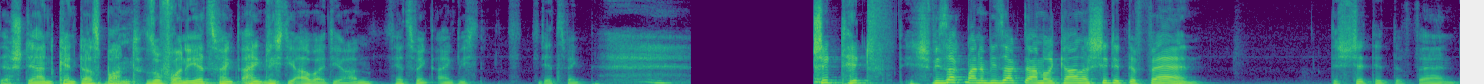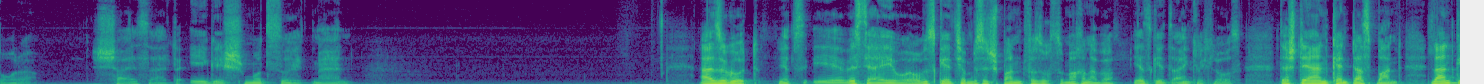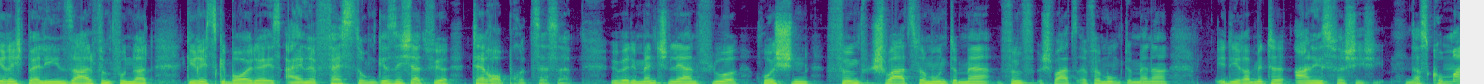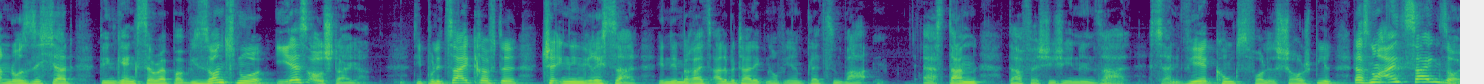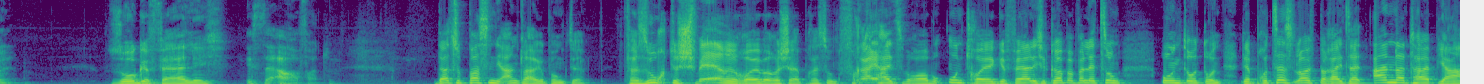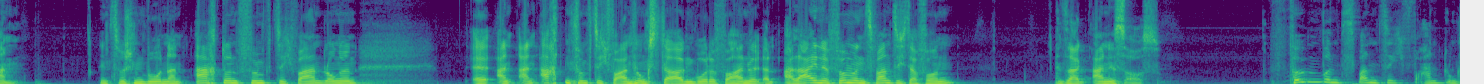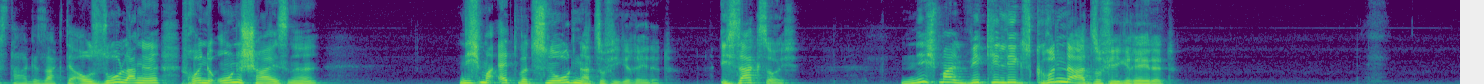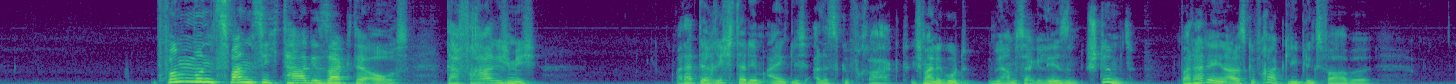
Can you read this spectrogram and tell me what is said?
Der Stern kennt das Band. So, Freunde, jetzt fängt eigentlich die Arbeit hier an. Jetzt fängt eigentlich. Jetzt fängt. Shit hit. Wie sagt man, wie sagt der Amerikaner, shit hit the fan? The shit hit the fan, Bruder. Scheiße, Alter. Egel schmutzig, man. Also gut, jetzt, ihr wisst ja eh, worum es geht. Ich habe ein bisschen spannend versucht zu machen, aber jetzt geht's eigentlich los. Der Stern kennt das Band. Landgericht Berlin, Saal 500. Gerichtsgebäude ist eine Festung, gesichert für Terrorprozesse. Über den menschenleeren Flur huschen fünf schwarz vermummte, fünf schwarz vermummte Männer in ihrer Mitte Anis Fashishi. Das Kommando sichert den Gangster-Rapper wie sonst nur IS-Aussteiger. Die Polizeikräfte checken den Gerichtssaal, in dem bereits alle Beteiligten auf ihren Plätzen warten. Erst dann darf Fashishi in den Saal. Es ist ein wirkungsvolles Schauspiel, das nur eins zeigen soll. So gefährlich ist der Arafat. Dazu passen die Anklagepunkte. Versuchte schwere räuberische Erpressung, Freiheitsberaubung, untreue, gefährliche Körperverletzung und, und, und. Der Prozess läuft bereits seit anderthalb Jahren. Inzwischen wurden an 58 Verhandlungen Äh, an, an 58 Verhandlungstagen wurde verhandelt, an alleine 25 davon sagt Anis aus. 25 Verhandlungstage sagt er aus. So lange, Freunde, ohne Scheiß, ne? Nicht mal Edward Snowden hat so viel geredet. Ich sag's euch. Nicht mal Wikileaks Gründer hat so viel geredet. 25 Tage sagt er aus. Da frage ich mich, was hat der Richter dem eigentlich alles gefragt? Ich meine, gut, wir haben es ja gelesen. Stimmt. Was hat er ihn alles gefragt? Lieblingsfarbe?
